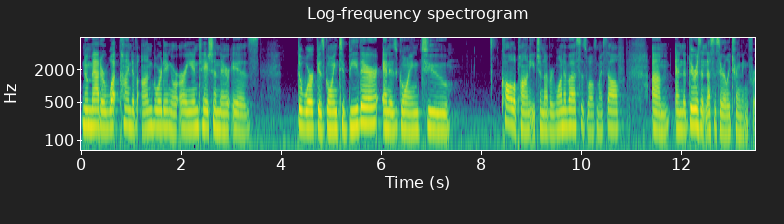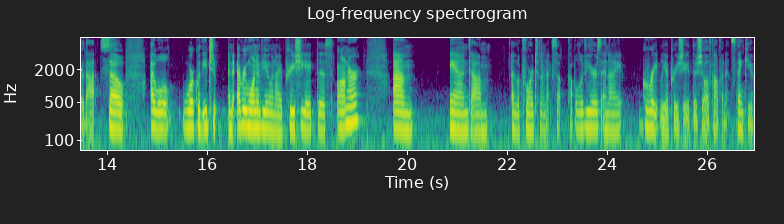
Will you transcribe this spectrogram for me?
no matter what kind of onboarding or orientation there is, the work is going to be there and is going to call upon each and every one of us, as well as myself, um, and that there isn't necessarily training for that. So I will work with each and every one of you, and I appreciate this honor. Um, and um, I look forward to the next couple of years, and I greatly appreciate the show of confidence. Thank you.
